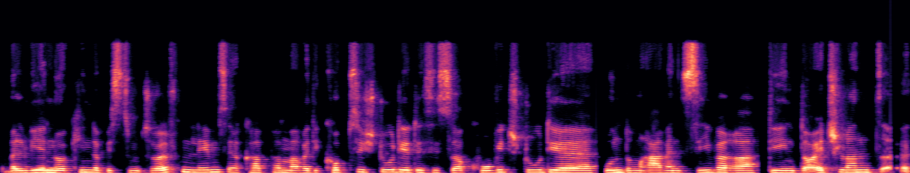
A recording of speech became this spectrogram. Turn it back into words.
weil wir nur Kinder bis zum 12. Lebensjahr gehabt haben. Aber die COPSI-Studie, das ist so eine Covid-Studie rund um Raven Sieverer, die in Deutschland äh,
